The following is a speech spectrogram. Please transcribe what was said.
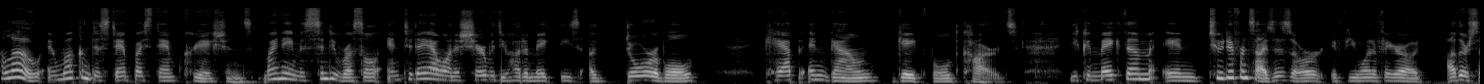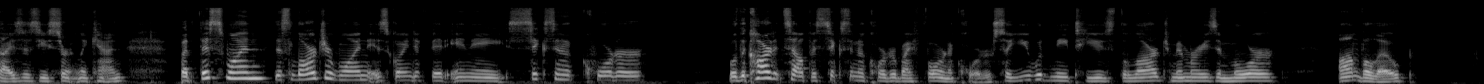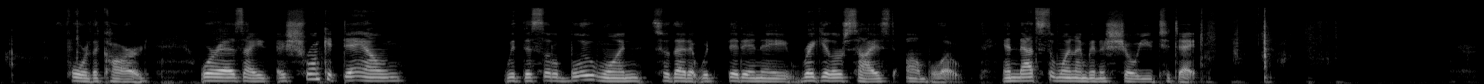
Hello and welcome to Stamp by Stamp Creations. My name is Cindy Russell and today I want to share with you how to make these adorable cap and gown gatefold cards. You can make them in two different sizes or if you want to figure out other sizes you certainly can. But this one, this larger one is going to fit in a six and a quarter well, the card itself is six and a quarter by four and a quarter, so you would need to use the large Memories and More envelope for the card. Whereas I, I shrunk it down with this little blue one so that it would fit in a regular sized envelope. And that's the one I'm going to show you today.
